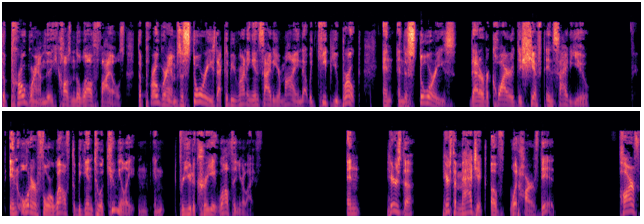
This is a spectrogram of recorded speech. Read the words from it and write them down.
the program that he calls them the wealth files, the programs, the stories that could be running inside of your mind that would keep you broke and, and the stories that are required to shift inside of you in order for wealth to begin to accumulate and, and for you to create wealth in your life. And here's the, here's the magic of what Harv did. Harv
